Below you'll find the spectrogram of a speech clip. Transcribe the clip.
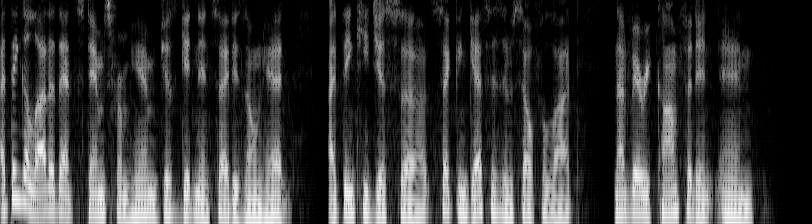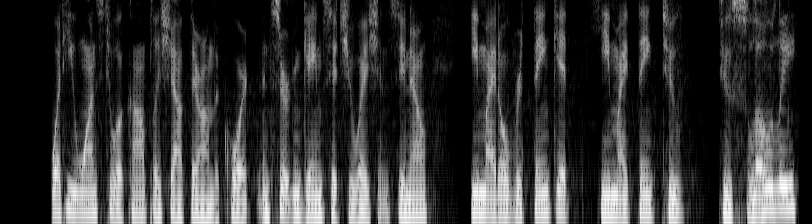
I think a lot of that stems from him just getting inside his own head. I think he just uh, second guesses himself a lot, not very confident in what he wants to accomplish out there on the court in certain game situations. You know, he might overthink it. He might think too too slowly.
